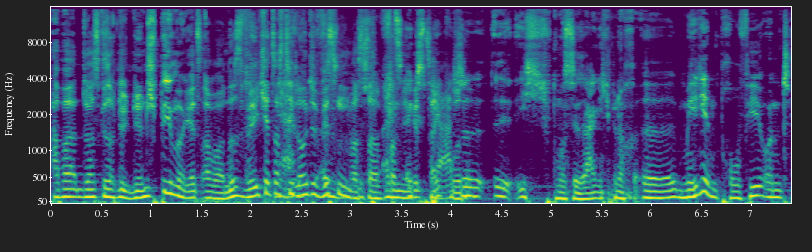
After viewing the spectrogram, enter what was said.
Aber du hast gesagt, nee, den spielen wir jetzt aber. Und Das will ich jetzt, dass die Leute wissen, was da von also Als mir gezeigt wurde. Experte, äh, Ich muss dir sagen, ich bin auch äh, Medienprofi und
